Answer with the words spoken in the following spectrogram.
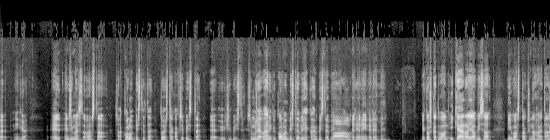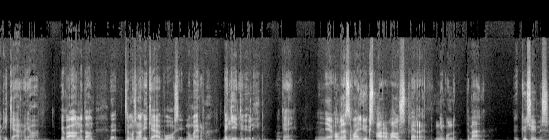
Ö, niinkö, en, ensimmäisestä osasta saa kolme pistettä, toista kaksi pistettä, ö, yksi piste. Semmoisia vähän niin kuin kolmen pisteen vihje, kahden pisteen vihje Aa, okei. ja niin edelleen. Ja koska tämä on ikärajavisa, niin vastauksena haetaan ikärajaa, joka annetaan semmoisena ikävuosinumerona, Pegi-tyyliin. Okei. Okay. Joo. Onko tässä vain yksi arvaus per niin kuin, tämä kysymys?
